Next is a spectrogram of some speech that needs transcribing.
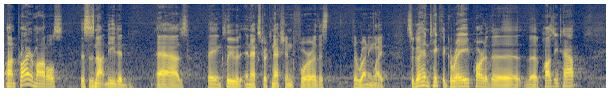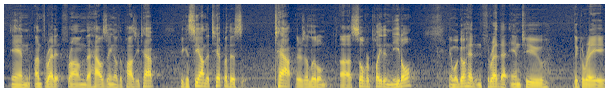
On prior models, this is not needed as they include an extra connection for this, the running light. So go ahead and take the gray part of the, the posi tap and unthread it from the housing of the posi tap. You can see on the tip of this tap, there's a little uh, silver plated needle. And we'll go ahead and thread that into the gray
